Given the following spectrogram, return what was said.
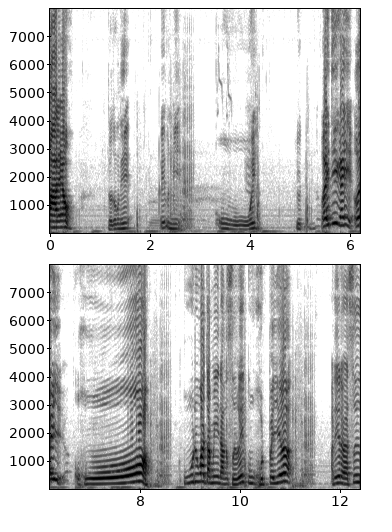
มาแล้วตัวตรงนี้เอ้ยมันมีโอ้ยหยุดเอ้ยนี่ไง เอ้ยโอ้โหกูนึกว่าจะมีหนังสือให้กูขุดไปเยอะ อันนี้อะไรซื่อ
